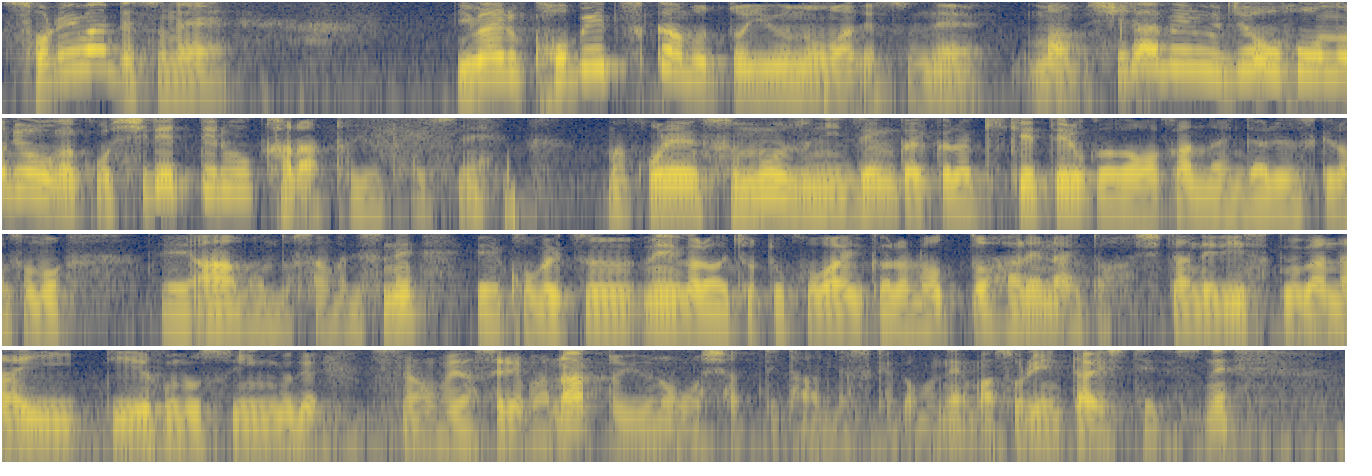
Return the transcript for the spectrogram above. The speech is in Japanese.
それはですね、いわゆる個別株というのはですね、まあ、調べる情報の量がこう知れてるからというところですね。まあ、これスムーズに前回から聞けてるかがわかんないんであれですけど、その、えー、アーモンドさんがですね、えー、個別銘柄はちょっと怖いからロット張れないと、下値リスクがない ETF のスイングで資産を増やせればなというのをおっしゃってたんですけどもね、まあ、それに対してですね、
